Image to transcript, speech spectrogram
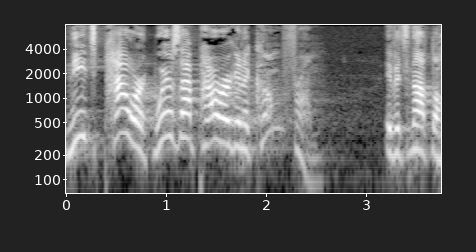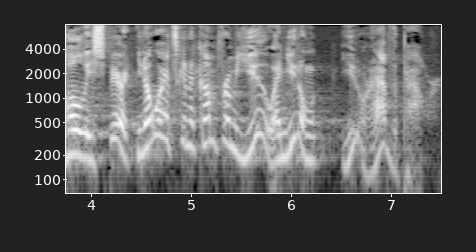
needs power. Where's that power going to come from? If it's not the Holy Spirit, you know where it's going to come from? You, and you don't, you don't have the power.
